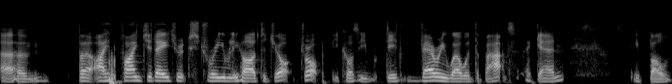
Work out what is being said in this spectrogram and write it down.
Um, but I find Jadeja extremely hard to drop, drop because he did very well with the bat. Again, he bowled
